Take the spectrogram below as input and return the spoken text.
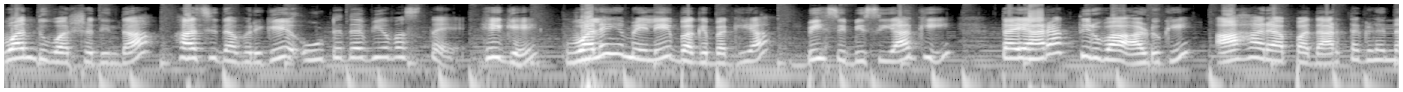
ಒಂದು ವರ್ಷದಿಂದ ಹಸಿದವರಿಗೆ ಊಟದ ವ್ಯವಸ್ಥೆ. ಹೀಗೆ ಒಲೆಯ ಮೇಲೆ ಬಗೆ ಬಗೆಯ ಬಿಸಿ ಬಿಸಿಯಾಗಿ ತಯಾರಾಗ್ತಿರುವ ಅಡುಗೆ, ಆಹಾರ ಪದಾರ್ಥಗಳನ್ನ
